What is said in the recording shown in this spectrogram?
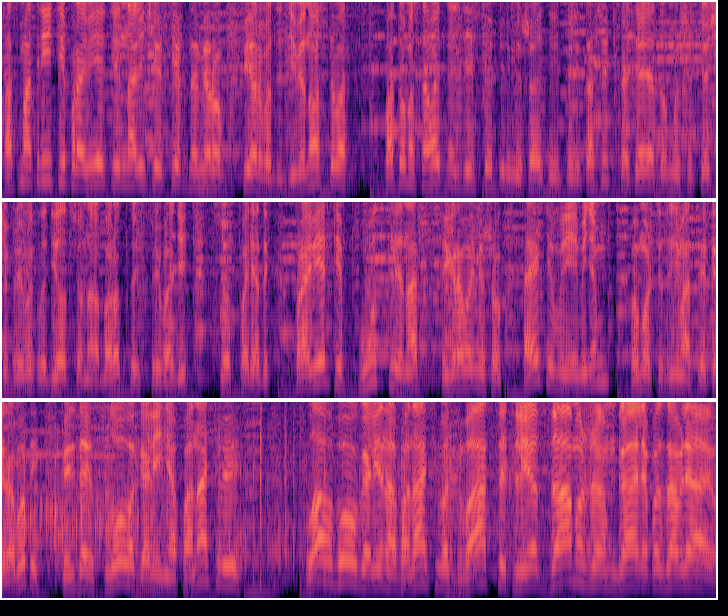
Осмотрите, проверьте наличие всех номеров с 1 до 90, потом основательно здесь все перемешайте и перетасуйте, хотя я думаю, что теща привыкла делать все наоборот, то есть приводить все в порядок. Проверьте, пуст ли наш игровой мешок. А этим временем вы можете заниматься этой работой. Передаю слово Галине Афанасьевой. Слава Богу, Галина Афанасьева 20 лет замужем. Галя, поздравляю.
